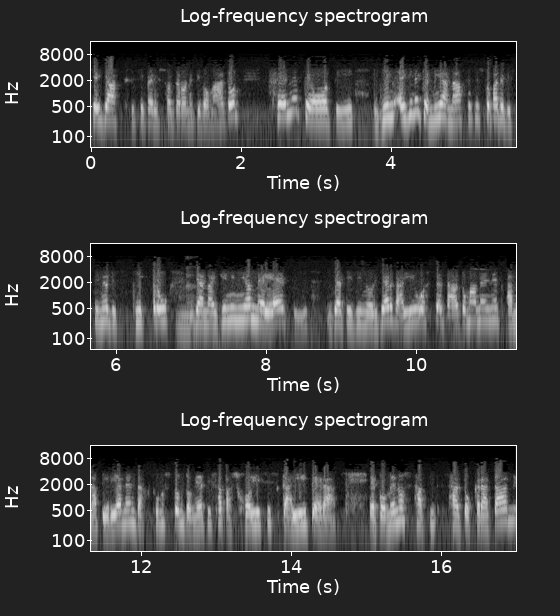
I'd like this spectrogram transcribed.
και για αύξηση περισσότερων επιδομάτων. Φαίνεται ότι γίν- έγινε και μία ανάθεση στο Πανεπιστήμιο της Κύπρου Ναι. για να γίνει μία μελέτη για τη δημιουργία εργαλείου ώστε τα άτομα με αναπηρία να ενταχθούν στον τομέα της απασχόλησης καλύτερα. Επομένως θα, θα το κρατάμε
